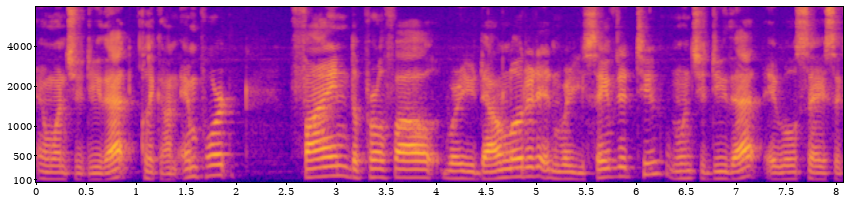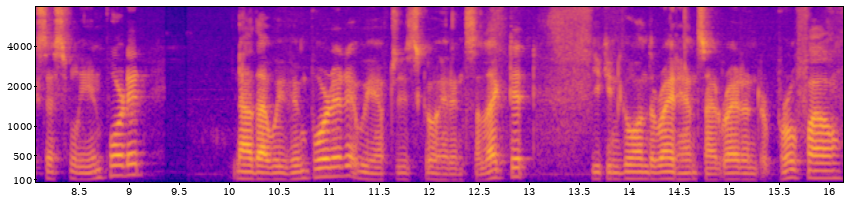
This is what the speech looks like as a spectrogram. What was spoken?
and once you do that, click on Import. Find the profile where you downloaded it and where you saved it to, and once you do that, it will say successfully imported. Now that we've imported it, we have to just go ahead and select it. You can go on the right hand side right under Profile.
